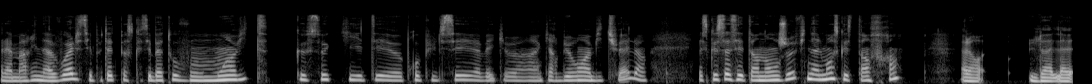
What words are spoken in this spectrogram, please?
à la marine à voile, c'est peut-être parce que ces bateaux vont moins vite que ceux qui étaient euh, propulsés avec euh, un carburant habituel. Est-ce que ça, c'est un enjeu finalement? Est-ce que c'est un frein? Alors, la,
